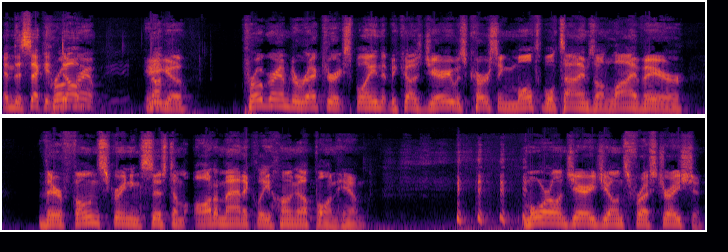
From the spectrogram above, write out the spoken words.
And the second Program. dump, Here you go. Program director explained that because Jerry was cursing multiple times on live air, their phone screening system automatically hung up on him. More on Jerry Jones' frustration.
